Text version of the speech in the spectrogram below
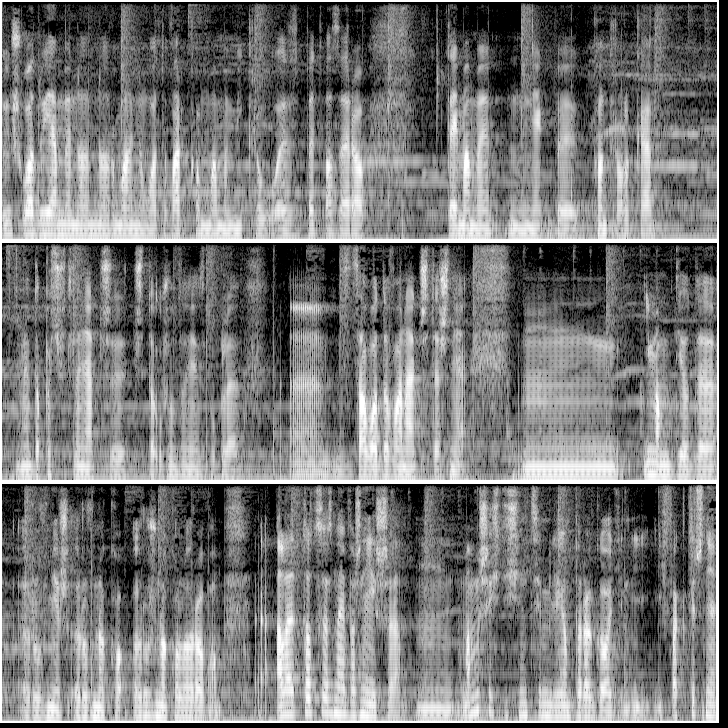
już ładujemy no, normalną ładowarką, mamy mikro USB 2.0. Tutaj mamy mm, jakby kontrolkę do podświetlenia, czy, czy to urządzenie jest w ogóle e, załadowane, czy też nie. Mm, I mam diodę również różnokolorową. Ale to, co jest najważniejsze, mm, mamy 6000 mAh i, i faktycznie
